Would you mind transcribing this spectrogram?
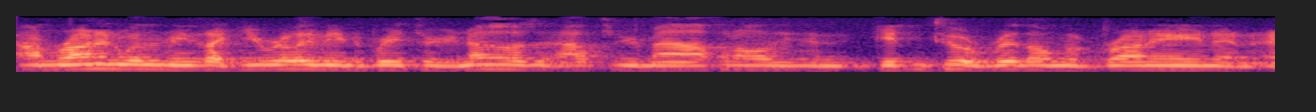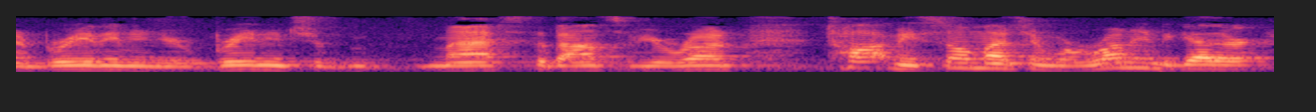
I'm running with him. He's like, you really need to breathe through your nose and out through your mouth and all these, and get into a rhythm of running and, and breathing, and your breathing should match the bounce of your run. Taught me so much, and we're running together.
